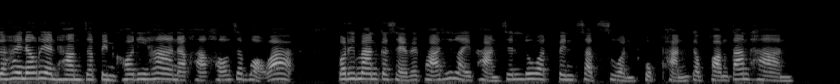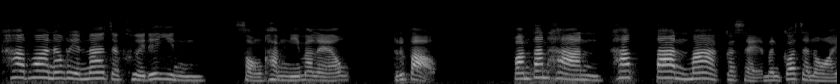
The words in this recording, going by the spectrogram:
จะให้นักเรียนทำจะเป็นข้อที่5นะคะเขาจะบอกว่าปริมาณกระแสไฟฟ้าที่ไหลผ่านเส้นลวด เป็นสัดส่วนผกผันกับความต้านทาน คาดว่านักเรียนน่าจะเคยได้ยิน2คำนี้มาแล้ว หรือเปล่า ความต้านทานถ้าต้านมากกระแสมันก็จะน้อย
